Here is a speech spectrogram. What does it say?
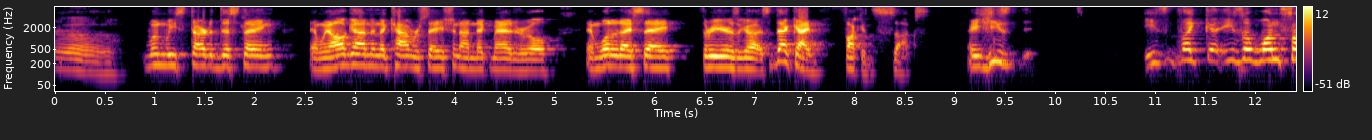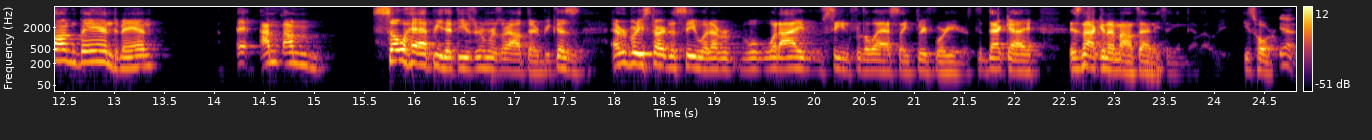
Uh, when we started this thing and we all got in a conversation on Nick Madrigal? And what did I say three years ago? I said that guy fucking sucks. He's he's like a, he's a one song band, man. I'm I'm so happy that these rumors are out there because everybody's starting to see whatever what I've seen for the last like three four years. That that guy is not going to amount to anything in the MLB. He's horrible. Yeah.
